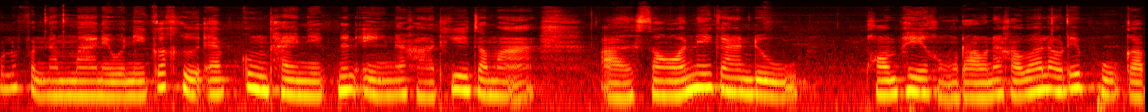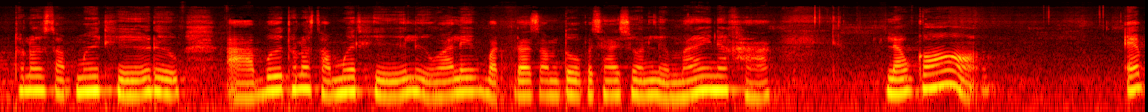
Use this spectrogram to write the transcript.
คุณฝนนำมาในวันนี้ก็คือแอปกรุงไทยเน็กนั่นเองนะคะ ที่จะมาอสอนในการดูพร้อมเพย์ของเรานะคะ ว่าเราได้ผูกกับโทรศัพท์มือถือหรืออเบอร์โทรศัพท์มือถือ หรือว่าเลขบัตรประจำตัวประชาชนหรือไม่นะคะ แล้วก็แอป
